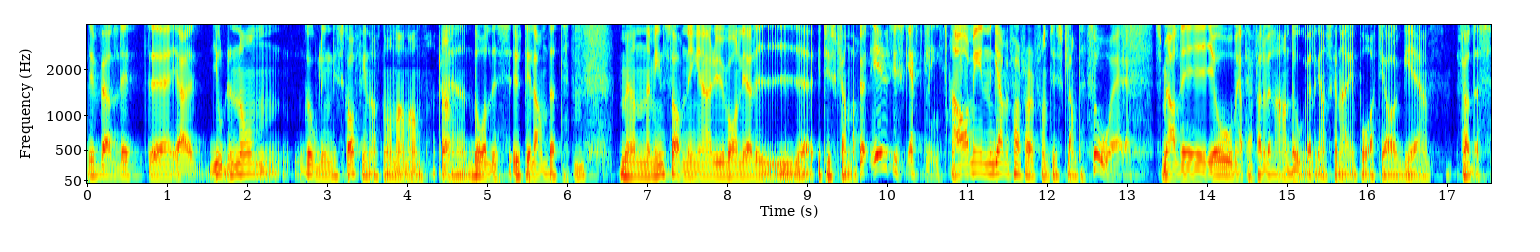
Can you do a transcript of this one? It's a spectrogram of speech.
Det är väldigt, eh, jag gjorde någon googling, det ska finnas någon annan Ja. eh, doldis ute i landet. Men min stavning är ju vanligare i, i, i Tyskland. Då. Är du tysk ättling? Ja, min gammelfarfar är från Tyskland. Så är det. Som jag aldrig, jo men jag träffade väl när han dog väl ganska nära på att jag eh, föddes.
